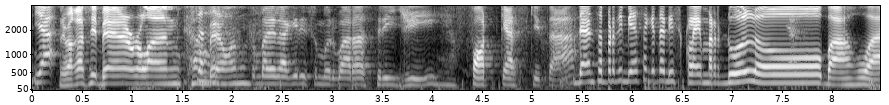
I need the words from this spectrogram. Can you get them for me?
Ya. Terima kasih Berlan, Kang Berlan. Kembali lagi di Sumber Waras 3G podcast kita. Dan seperti biasa kita disclaimer dulu bahwa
